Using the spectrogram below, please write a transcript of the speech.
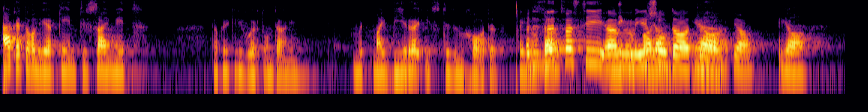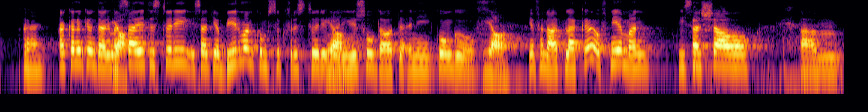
Ek het haar leer ken toe sy met nou kan ek nie die woord onthou nie met my bure iets te doen gehad het. Kan jy Dit onthou? dit was die ehm Nico um, Palm. soldaat ja. Ja. ja. Ja. Kan Ek kan ook onthou maar Ja. sy het 'n storie, sy het jou buurman kom soek vir 'n storie Ja. oor huursoldate in die Kongo of ja. een van daai plekke of nee man, die Seychelles ehm um,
